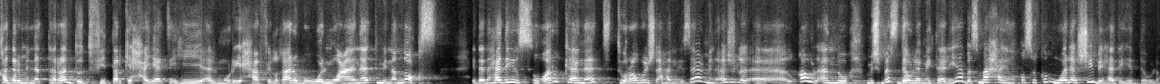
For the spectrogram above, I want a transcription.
قدر من التردد في ترك حياته المريحة في الغرب والمعاناة من النقص. اذا هذه الصور كانت تروج لها النساء من أجل آه، القول أنه مش بس دولة مثالية بس ما حينقصكم ولا شيء بهذه الدولة.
